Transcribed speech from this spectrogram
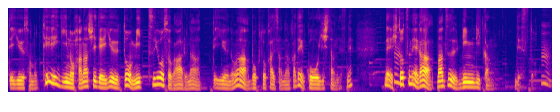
ていうその定義の話で言うと3つ要素があるなっていうのは僕と梶さんの中で合意したんですね。で1つ目がまず倫理観ですと。うん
